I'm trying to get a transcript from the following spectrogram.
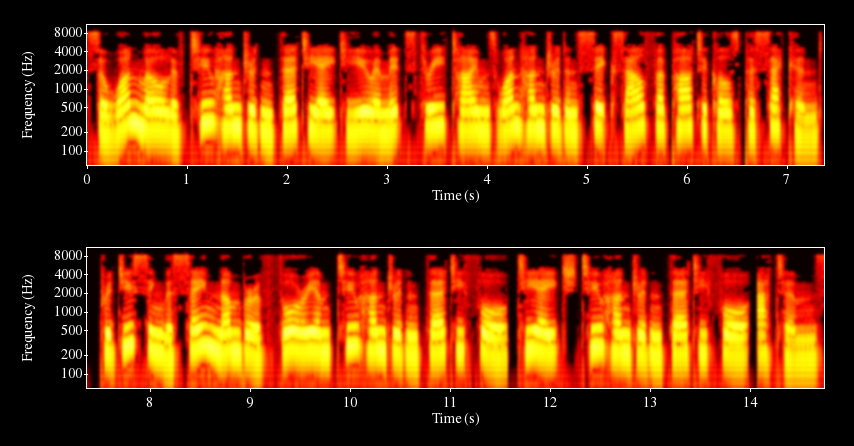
so 1 mole of 238 U emits 3 times 106 alpha particles per second, producing the same number of thorium-234 Th234 atoms.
